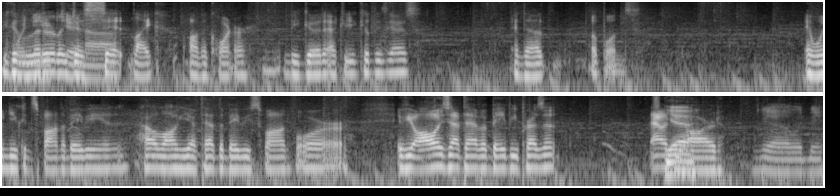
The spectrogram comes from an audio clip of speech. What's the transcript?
You can When you literally can, just uh, sit like on the corner, and be good after you kill these guys, and the up ones. And when you can spawn the baby, and how long you have to have the baby spawn for, or if you always have to have a baby present, that would Yeah. be hard. Yeah, it would be.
